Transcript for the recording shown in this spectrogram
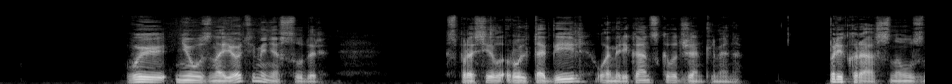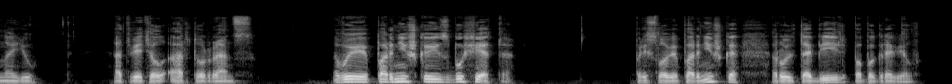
— Вы не узнаете меня, сударь? — спросил Рультабиль у американского джентльмена. — Прекрасно узнаю, — ответил Артур Ранс. — Вы парнишка из буфета. При слове «парнишка» Рультабиль побагровел. —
